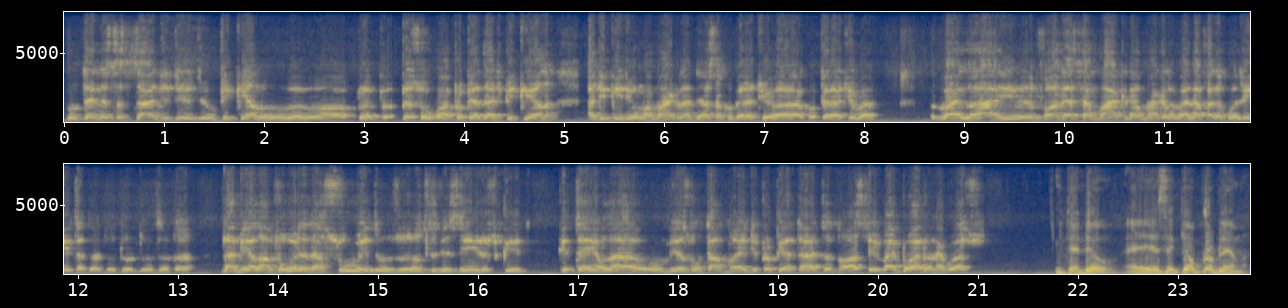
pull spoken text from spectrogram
Não tem necessidade de, de um pequeno, pessoa com uma propriedade pequena, adquirir uma máquina dessa cooperativa. A cooperativa vai lá e fornece a máquina, a máquina vai lá fazer a colheita do, do, do, do da minha lavoura, da sua e dos outros vizinhos que, que tenham lá o mesmo tamanho de propriedade da nossa e vai embora o negócio. Entendeu? É esse que é o problema.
